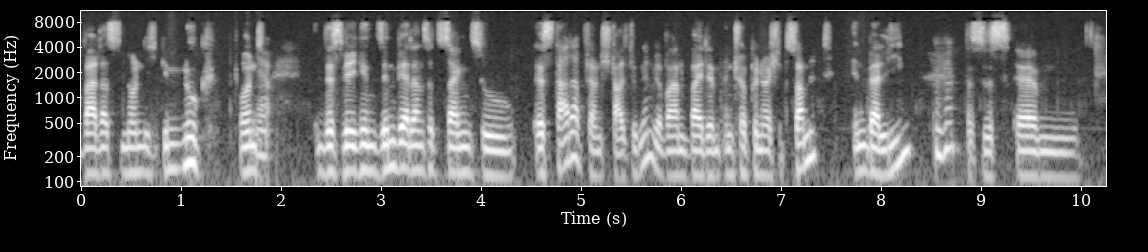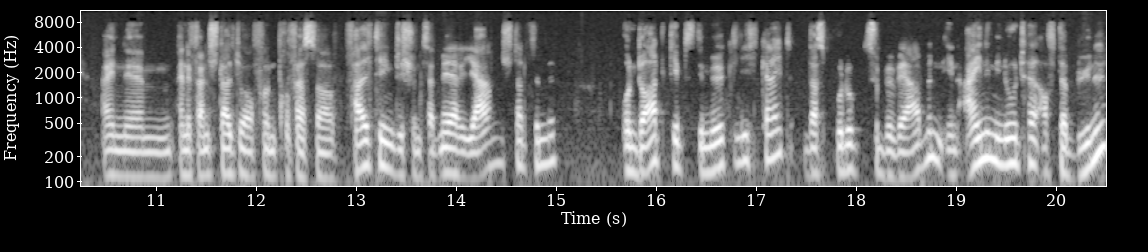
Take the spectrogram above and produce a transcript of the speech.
war das noch nicht genug. Und ja deswegen sind wir dann sozusagen zu Startup-Veranstaltungen. Wir waren bei dem Entrepreneurship Summit in Berlin. Mhm. Das ist ähm, eine, eine Veranstaltung von Professor Falting, die schon seit mehreren Jahren stattfindet. Und dort gibt es die Möglichkeit, das Produkt zu bewerben in eine Minute auf der Bühne,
